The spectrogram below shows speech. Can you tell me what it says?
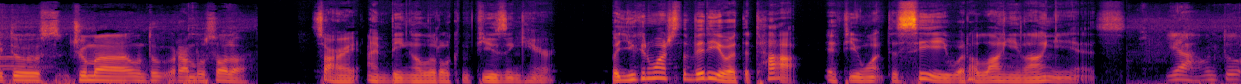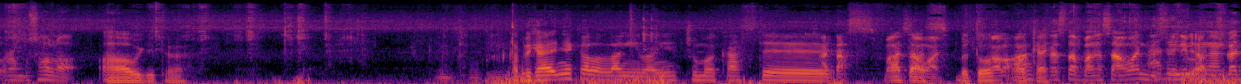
Itu s- cuma untuk Rambu Solo. Sorry, I'm being a little confusing here. But you can watch the video at the top if you want to see what a langi langi is. Ya, untuk Rambu Solo. Oh begitu. Tapi kayaknya kalau langi-langi cuma kaste atas bangsawan. atas, betul? Kalau Oke. kasta bangsawan di Ada sini di- mengangkat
